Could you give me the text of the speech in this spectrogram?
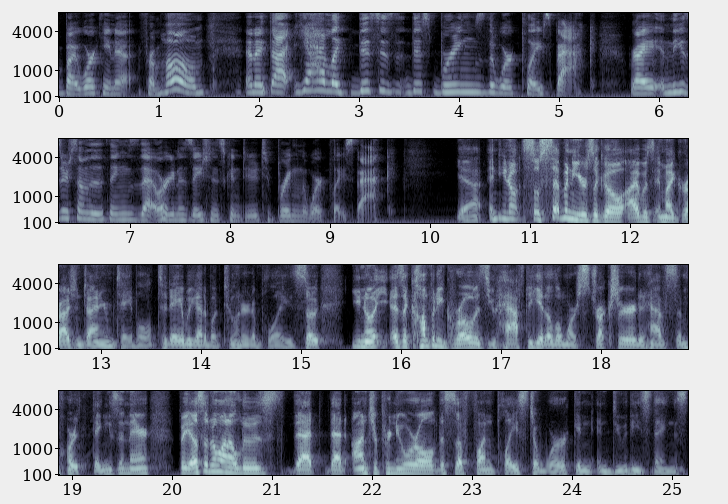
by working at from home. And i thought yeah like this is this brings the workplace back right? And these are some of the things that organizations can do to bring the workplace back yeah. And, you know, so seven years ago, I was in my garage and dining room table. Today, we got about 200 employees. So, you know, as a company grows, you have to get a little more structured and have some more things in there. But you also don't want to lose that that entrepreneurial, this is a fun place to work and, and do these things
